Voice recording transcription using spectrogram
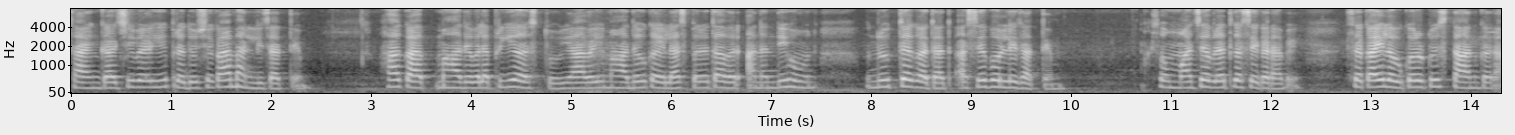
सायंकाळची वेळ ही प्रदोषकाळ मानली जाते. हा काळ महादेवाला प्रिय असतो. यावेळी महादेव कैलास पर्वतावर आनंदी होऊन नृत्य करतात असे बोलले जाते. सोमवारचे व्रत कसे करावे? सकाळी लवकर उठून स्नान करा.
